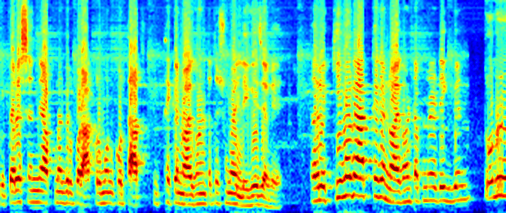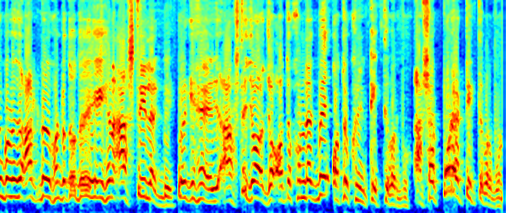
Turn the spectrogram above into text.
প্রিপারেশন নিয়ে আপনাদের উপর আক্রমণ করতে আট থেকে নয় ঘণ্টা তো সময় লেগে যাবে। তাহলে কীভাবে আট থেকে নয় ঘণ্টা আপনারা টিকবেন? তো উনি বলে যে আট নয় ঘণ্টা তো এখানে আসতেই লাগবে। হ্যাঁ আসতে অতক্ষণ লাগবে অতক্ষণ টিকতে পারব। আসার পরে আর টিকতে পারব না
